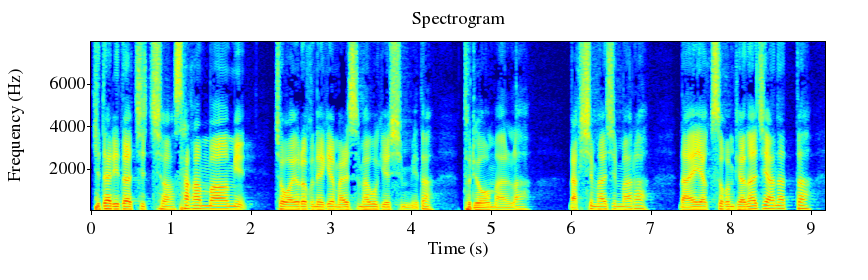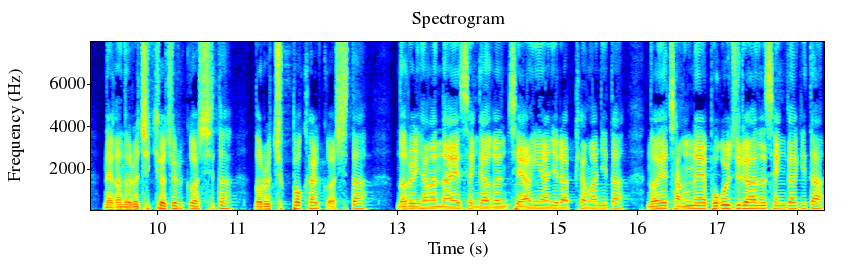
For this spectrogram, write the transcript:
기다리다 지쳐 상한 마음이 저와 여러분에게 말씀하고 계십니다. 두려워 말라. 낙심하지 마라. 나의 약속은 변하지 않았다. 내가 너를 지켜줄 것이다. 너를 축복할 것이다. 너를 향한 나의 생각은 재앙이 아니라 평안이다. 너의 장래에 복을 주려 하는 생각이다.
